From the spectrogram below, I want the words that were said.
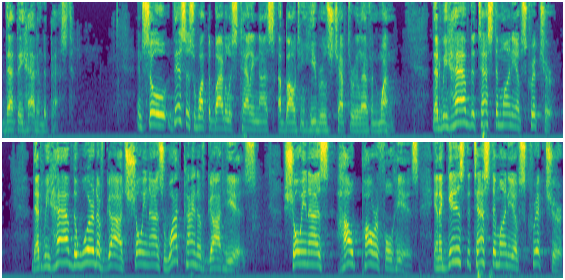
that they had in the past. And so this is what the Bible is telling us about in Hebrews chapter 11, 1. That we have the testimony of scripture. That we have the word of God showing us what kind of God he is showing us how powerful He is. And against the testimony of Scripture,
